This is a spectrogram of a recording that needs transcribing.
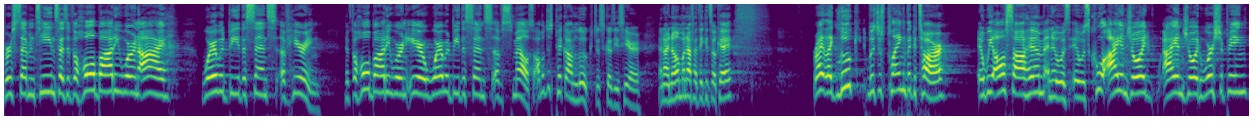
Verse 17 says, If the whole body were an eye, where would be the sense of hearing? If the whole body were an ear, where would be the sense of smell? So I'll just pick on Luke just because he's here. And I know him enough, I think it's okay. Right? Like Luke was just playing the guitar, and we all saw him, and it was, it was cool. I enjoyed, I enjoyed worshiping,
